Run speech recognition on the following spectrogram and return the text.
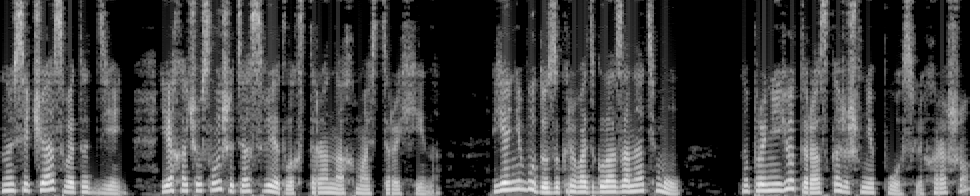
Но сейчас, в этот день, я хочу слышать о светлых сторонах мастера Хина. Я не буду закрывать глаза на тьму, но про нее ты расскажешь мне после, хорошо?»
